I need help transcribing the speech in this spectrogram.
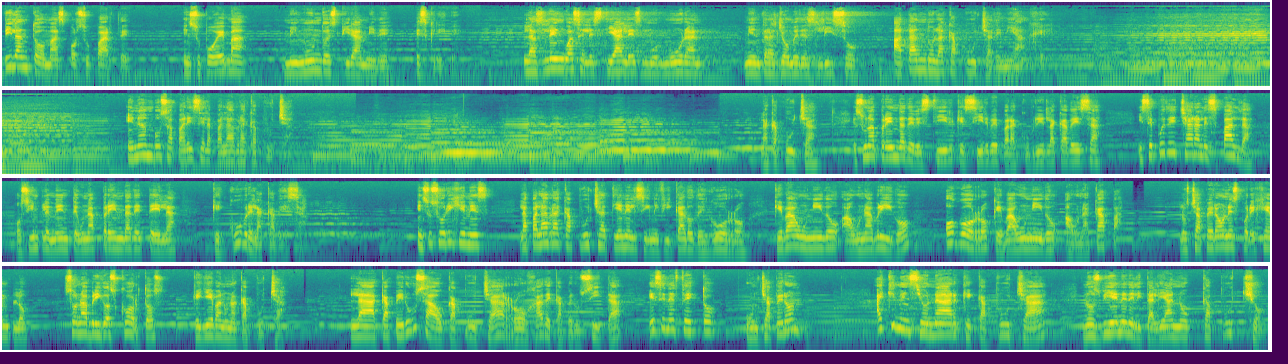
Dylan Thomas, por su parte, en su poema Mi mundo es pirámide, escribe, Las lenguas celestiales murmuran mientras yo me deslizo atando la capucha de mi ángel. En ambos aparece la palabra capucha. Capucha es una prenda de vestir que sirve para cubrir la cabeza y se puede echar a la espalda o simplemente una prenda de tela que cubre la cabeza. En sus orígenes, la palabra capucha tiene el significado de gorro que va unido a un abrigo o gorro que va unido a una capa. Los chaperones, por ejemplo, son abrigos cortos que llevan una capucha. La caperuza o capucha roja de caperucita es en efecto un chaperón. Hay que mencionar que capucha nos viene del italiano capucho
